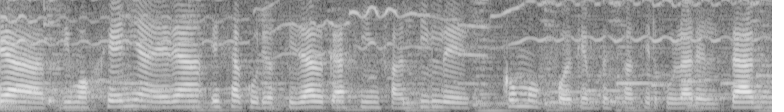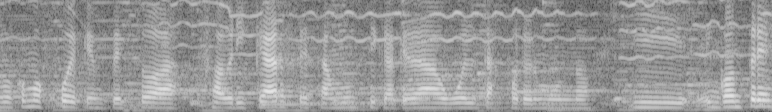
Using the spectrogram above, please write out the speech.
Idea primogenia era esa curiosidad casi infantil de cómo fue que empezó a circular el tango, cómo fue que empezó a fabricarse esa música que daba vueltas por el mundo. Y encontré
